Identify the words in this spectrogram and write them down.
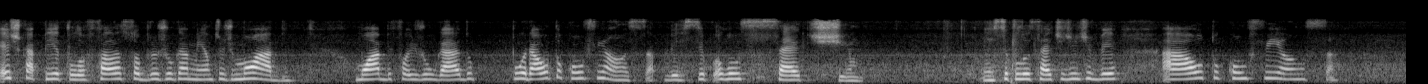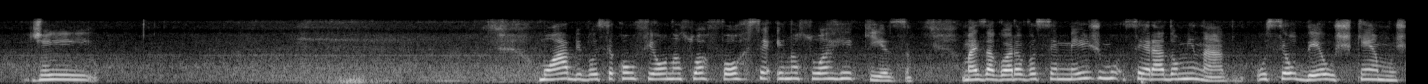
Este capítulo fala sobre o julgamento de Moab. Moab foi julgado por autoconfiança. Versículo 7. Versículo 7 a gente vê a autoconfiança de Moab, você confiou na sua força e na sua riqueza, mas agora você mesmo será dominado. O seu Deus, Quemos,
